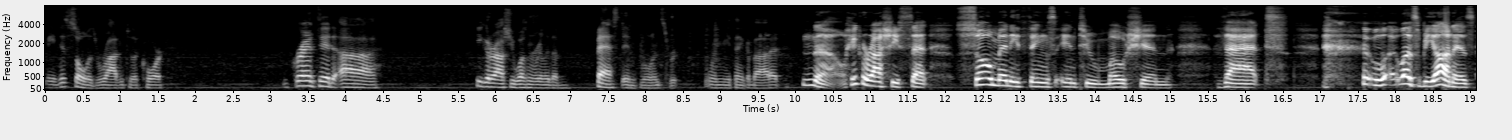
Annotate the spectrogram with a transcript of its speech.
I mean, his soul is rotten to the core. Granted, uh, Higurashi wasn't really the best influence when you think about it. No, Higurashi set so many things into motion that let's be honest,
